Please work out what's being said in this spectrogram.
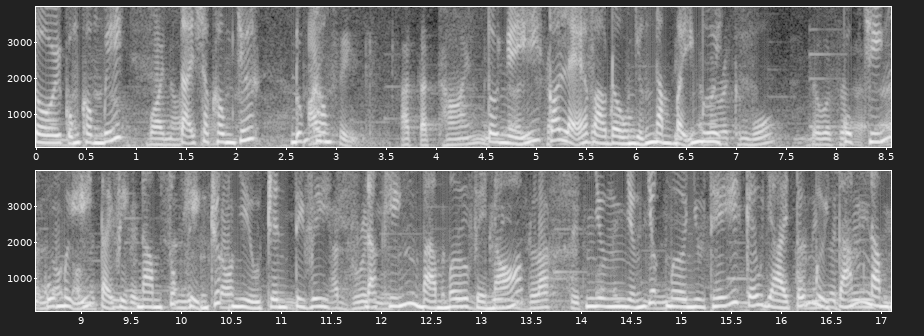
Tôi cũng không biết. Tại sao không chứ? Đúng không? Tôi nghĩ có lẽ vào đầu những năm 70, Cuộc chiến của Mỹ tại Việt Nam xuất hiện rất nhiều trên TV đã khiến bà mơ về nó. Nhưng những giấc mơ như thế kéo dài tới 18 năm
